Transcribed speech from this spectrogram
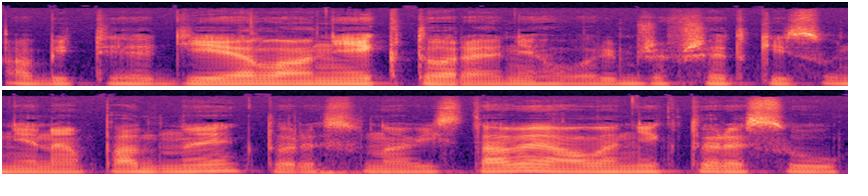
aby tie diela, niektoré, nehovorím, že všetky sú nenápadné, ktoré sú na výstave, ale niektoré sú,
